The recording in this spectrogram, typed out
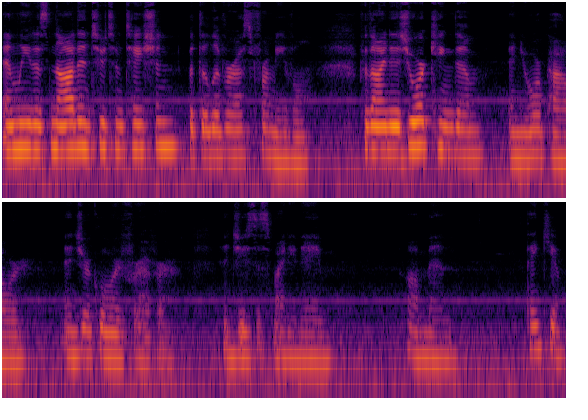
And lead us not into temptation, but deliver us from evil. For thine is your kingdom, and your power, and your glory forever. In Jesus' mighty name, amen. Thank you.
